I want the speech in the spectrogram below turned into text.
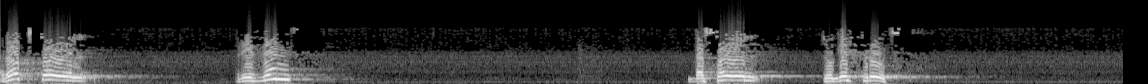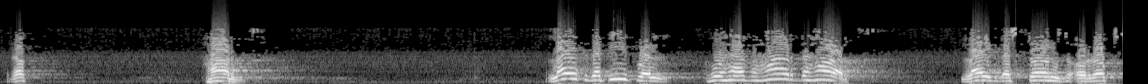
Rock soil prevents the soil to give fruits. Rock. Hard. Like the people who have hard hearts, like the stones or rocks.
